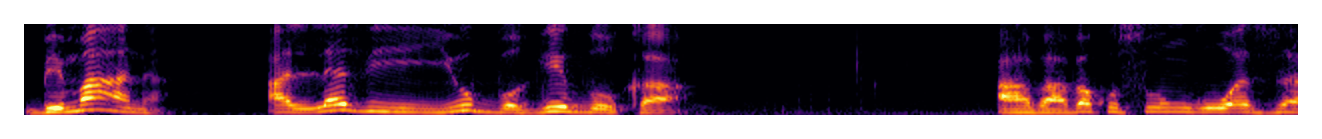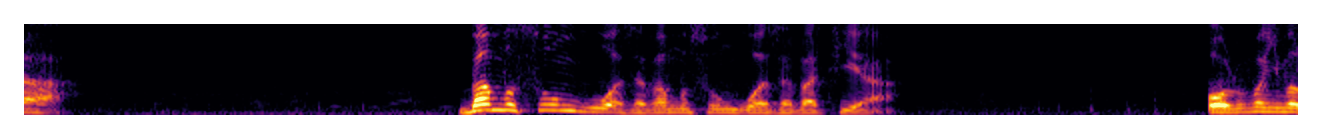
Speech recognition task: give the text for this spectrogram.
bimaana allahi yubgidhuka abo abakusunguwaza. Bamusunguwaza bamusunguwaza batya? Oluvanyuma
